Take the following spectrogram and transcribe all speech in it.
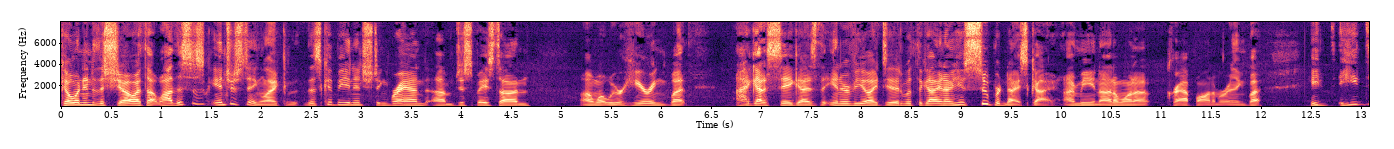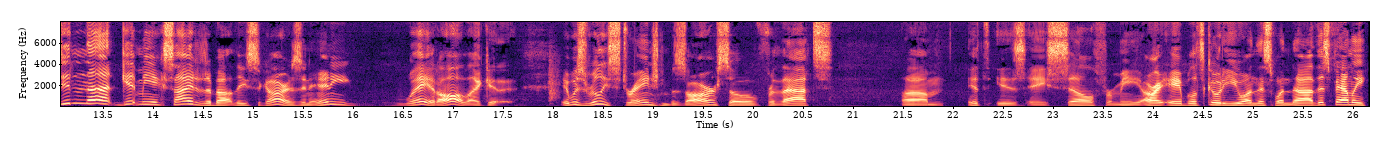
going into the show, I thought, wow, this is interesting. Like this could be an interesting brand, um, just based on on what we were hearing. But I gotta say, guys, the interview I did with the guy, you know, he's a super nice guy. I mean, I don't want to crap on him or anything, but he he did not get me excited about these cigars in any way at all. Like it, it was really strange and bizarre. So for that, um, it is a sell for me. All right, Abe, let's go to you on this one. Uh, this family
